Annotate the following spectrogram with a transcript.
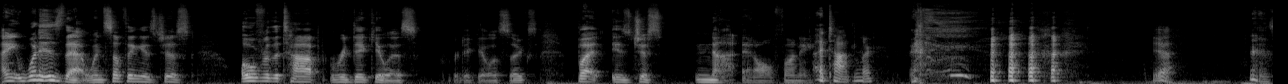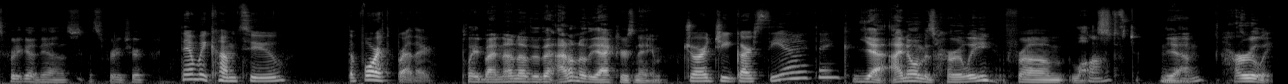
I mean, what is that when something is just over the top, ridiculous, ridiculous six, but is just not at all funny. A toddler. yeah, that's pretty good. Yeah, that's that's pretty true. Then we come to the fourth brother, Played by none other than I don't know the actor's name. Georgie Garcia, I think. Yeah, I know him as Hurley from Lost. Lost. Yeah, Mhm. Hurley.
